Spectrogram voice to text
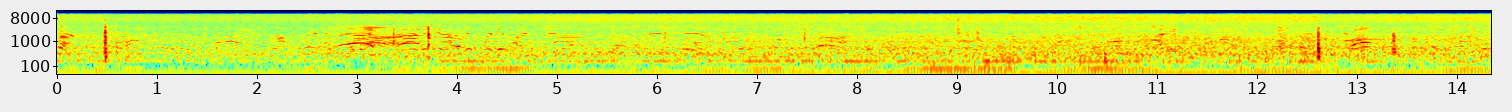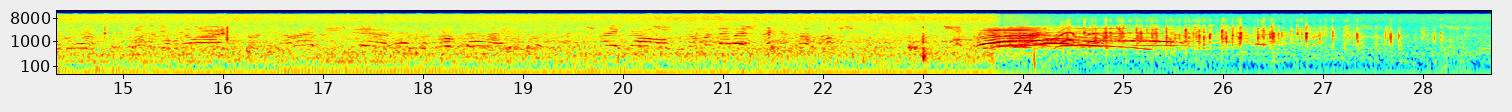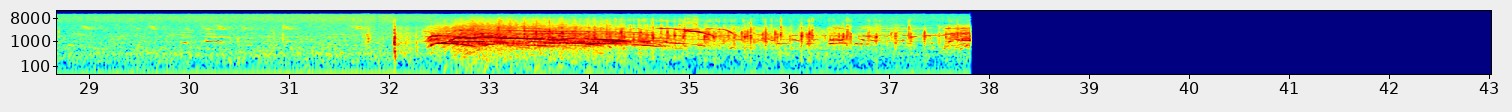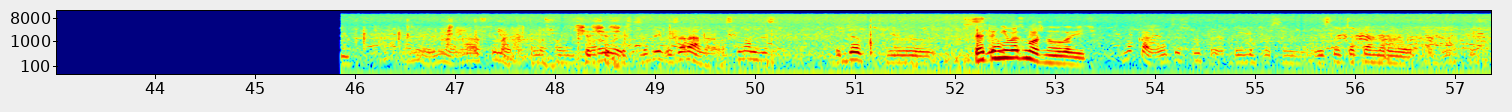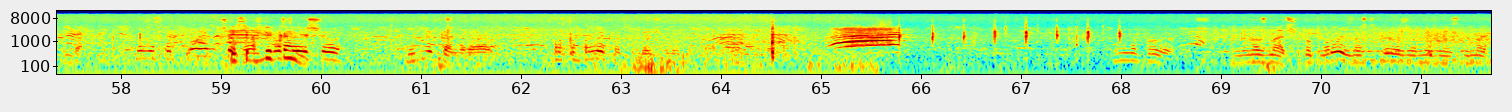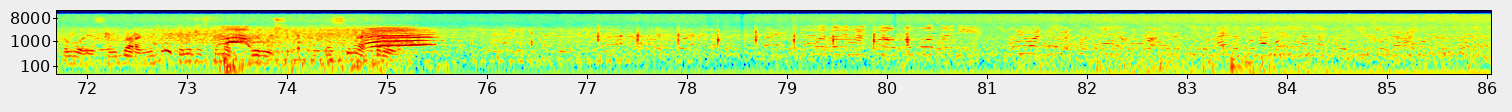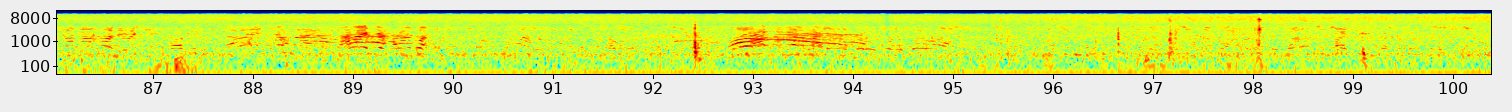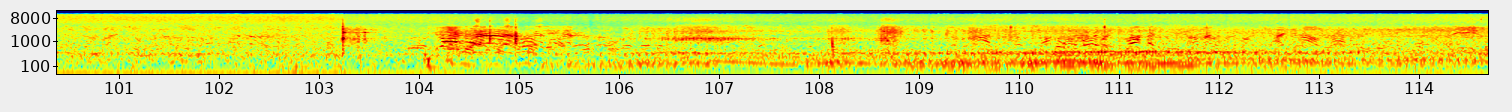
Ну, снимать, потому что он Щас, щас, ворует. щас. Забегай за раннера. В основном здесь идет э, Это невозможно уловить. Ну как, вот ты смотри, ты, допустим, если у тебя камера... ну, да. Можно смотреть, ну, ничего, Если просто камеры. еще не две камеры, а просто привыкнуть себе еще нужно. Именно привыкнуть. Именно знать, что тот ворует, значит, теперь уже нужно снимать того. Если удара не будет, то нужно снимать предыдущий. А снимать второго.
